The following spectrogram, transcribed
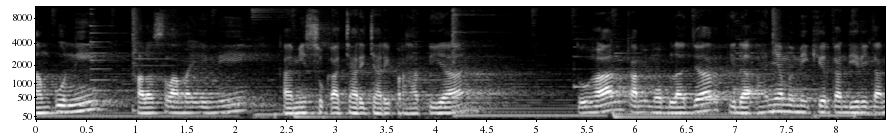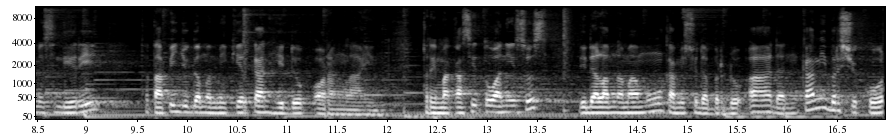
Ampuni kalau selama ini kami suka cari-cari perhatian. Tuhan, kami mau belajar tidak hanya memikirkan diri kami sendiri, tetapi juga memikirkan hidup orang lain. Terima kasih Tuhan Yesus, di dalam namamu kami sudah berdoa dan kami bersyukur.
